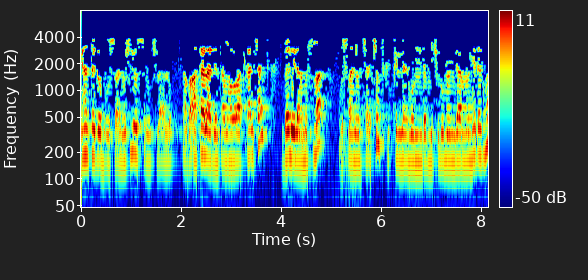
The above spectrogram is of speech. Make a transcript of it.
ያልተገቡ ውሳኔዎች ሊወስኑ ይችላሉ። በአካል አግኝተህ ማውራት ካልቻል በሌላ መስመር ውሳኔዎቻቸው ትክክል ላይሆኑ እንደሚችሉ መንገር ነው። ይሄ ደግሞ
